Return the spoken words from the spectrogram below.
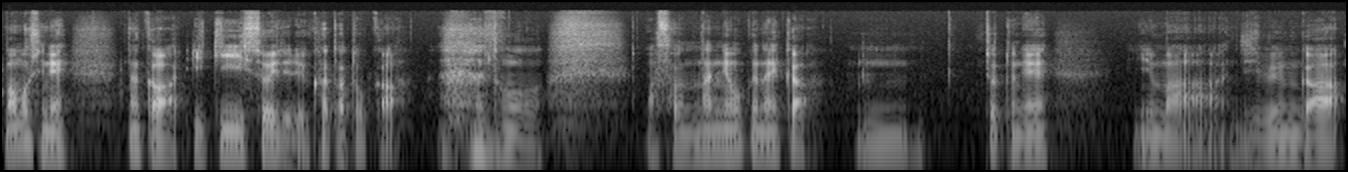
まあ、もしね、なんか生き急いでる方とか、あの、まあ、そんなに多くないか。うん。ちょっとね、今、自分が、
